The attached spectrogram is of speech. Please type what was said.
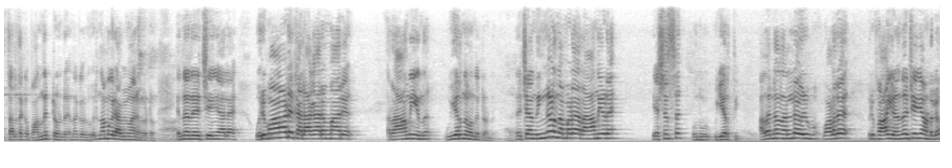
സ്ഥലത്തൊക്കെ വന്നിട്ടുണ്ട് എന്നൊക്കെ ഒരു നമുക്കൊരു അഭിമാനം കേട്ടോ. എന്താണെന്ന് വെച്ച് കഴിഞ്ഞാൽ ഒരുപാട് കലാകാരന്മാർ റാന്നിയിൽ നിന്ന് ഉയർന്നു വന്നിട്ടുണ്ട്. എന്നുവെച്ചാൽ നിങ്ങൾ നമ്മുടെ റാന്നിയുടെ യശസ് ഒന്ന് ഉയർത്തി. അതന്നെ നല്ല ഒരു വളരെ ഒരു ഭാഗ്യമാണ്. എന്ന് വെച്ച് കഴിഞ്ഞാൽ ഉണ്ടല്ലോ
